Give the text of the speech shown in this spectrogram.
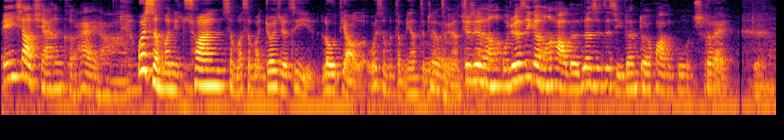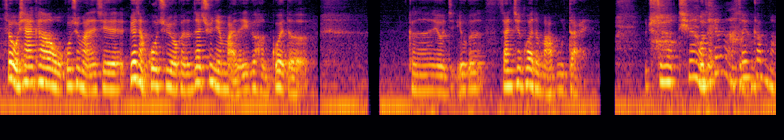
哎，笑起来很可爱啊。为什么你穿什么什么，你就会觉得自己 low 掉了？为什么怎么样怎么样怎么样？就是很，我觉得是一个很好的认识自己跟对话的过程。对，对所以我现在看到我过去买那些，不要讲过去哦，可能在去年买的一个很贵的，可能有有个三千块的麻布袋，我就觉得天啊，我在我在干嘛？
